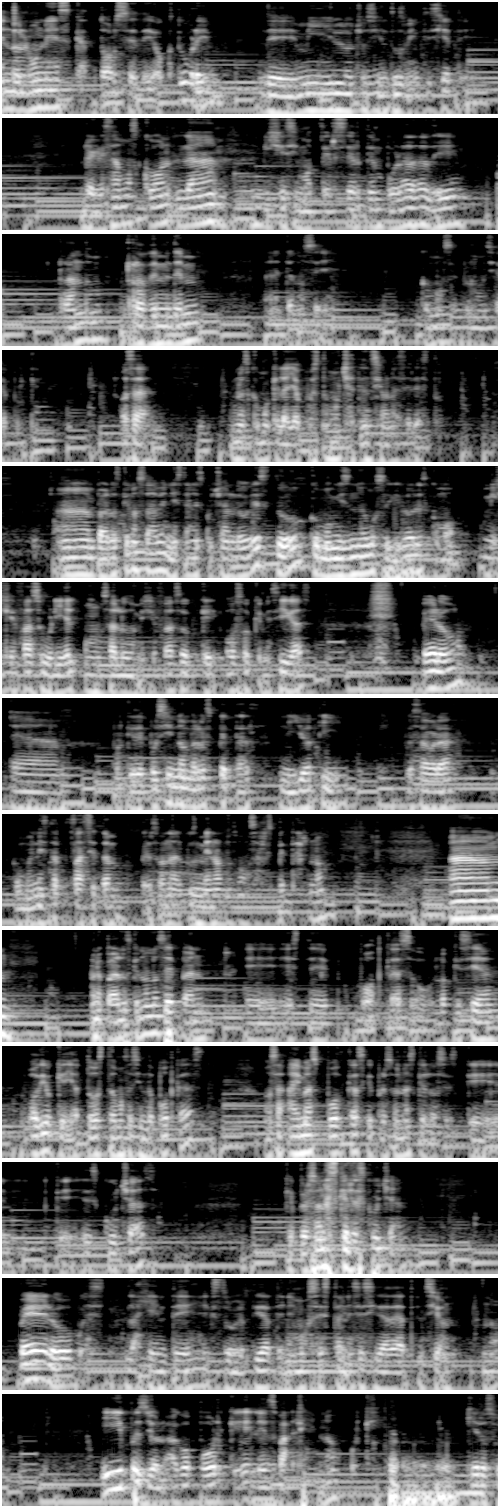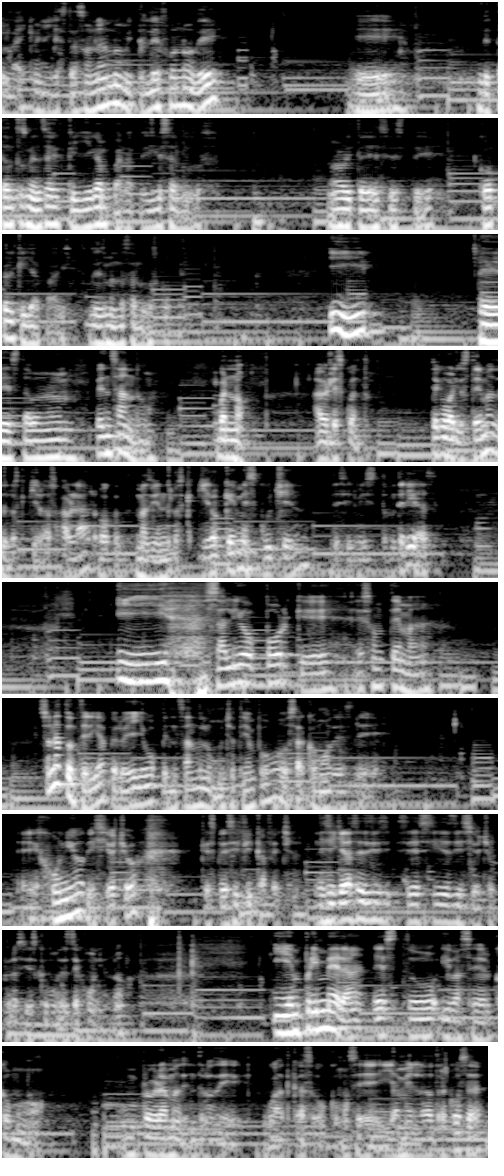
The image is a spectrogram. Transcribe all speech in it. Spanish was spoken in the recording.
siendo el lunes 14 de octubre de 1827. Regresamos con la vigésimo tercer temporada de Random Redemdem. La neta no sé cómo se pronuncia porque, o sea, no es como que le haya puesto mucha atención a hacer esto. Ah, para los que no saben y están escuchando esto, como mis nuevos seguidores, como mi jefazo Uriel, un saludo a mi jefazo, que oso que me sigas. Pero, eh, porque de por sí no me respetas, ni yo a ti, pues ahora, como en esta fase tan personal, pues menos nos vamos a respetar, ¿no? bueno, para los que no lo sepan, eh, este podcast o lo que sea, odio que ya todos estamos haciendo podcast. O sea, hay más podcasts que personas que los que, que escuchas, que personas que lo escuchan. Pero pues la gente extrovertida tenemos esta necesidad de atención, ¿no? Y pues yo lo hago porque les vale, ¿no? Porque quiero su like. Mira, ya está sonando mi teléfono de... Eh, de tantos mensajes que llegan para pedir saludos. Ahorita es este Coppel que ya pague. Les manda saludos Coppel. Y eh, estaba pensando. Bueno, no. A ver, les cuento. Tengo varios temas de los que quiero hablar, o más bien de los que quiero que me escuchen decir mis tonterías. Y salió porque es un tema. Es una tontería, pero ya llevo pensándolo mucho tiempo. O sea, como desde eh, junio 18, que especifica fecha. Ni siquiera sé si, es 18, pero sí es como desde junio, ¿no? Y en primera, esto iba a ser como un programa dentro de Podcast o como se llame la otra cosa.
